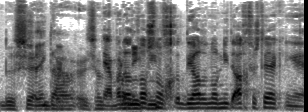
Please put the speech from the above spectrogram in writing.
Dus eh, Zeker. daar is ook ja, maar dat was nog, die hadden nog niet acht versterkingen.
